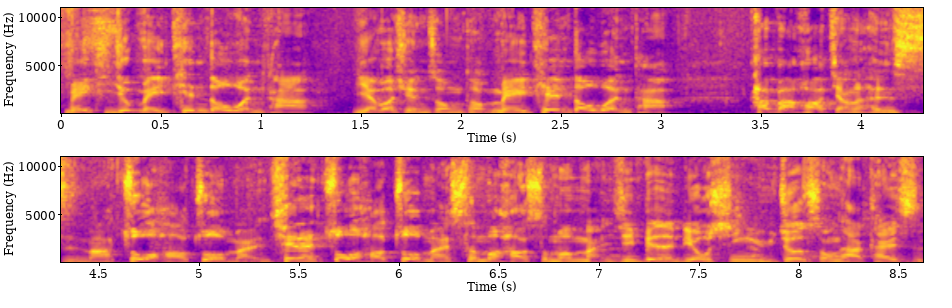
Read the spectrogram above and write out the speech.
媒体就每天都问他，你要不要选总统？每天都问他。他把话讲得很死嘛，做好做满。现在做好做满，什么好什么满，已经变成流行语，就是从他开始。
